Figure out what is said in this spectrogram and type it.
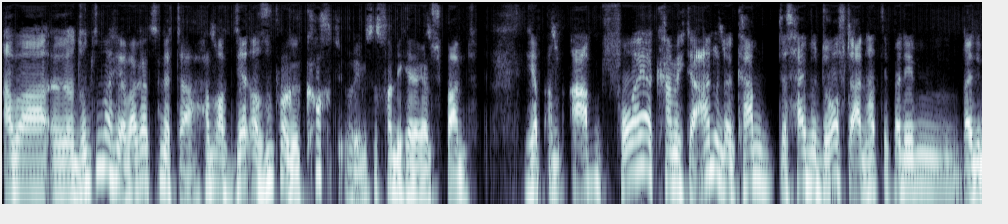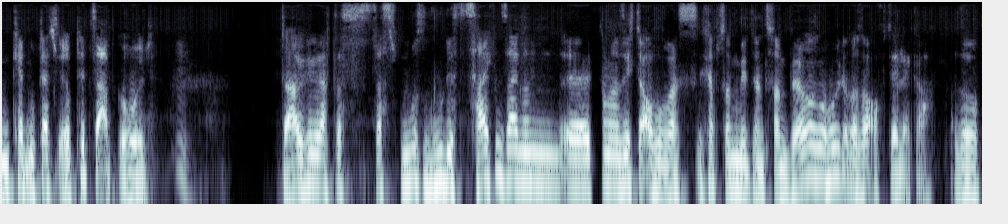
Aber äh, ansonsten war, ja, war ganz nett da. Haben auch, die hat auch super gekocht übrigens. Das fand ich ja ganz spannend. Ich habe am Abend vorher kam ich da an und dann kam das halbe Dorf da an, hat sich bei dem bei dem Campingplatz ihre Pizza abgeholt. Hm. Da habe ich mir gedacht, das, das muss ein gutes Zeichen sein und äh, kann man sich da auch was. Ich habe dann mir dann zwar einen Burger geholt, aber es war auch sehr lecker. Also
